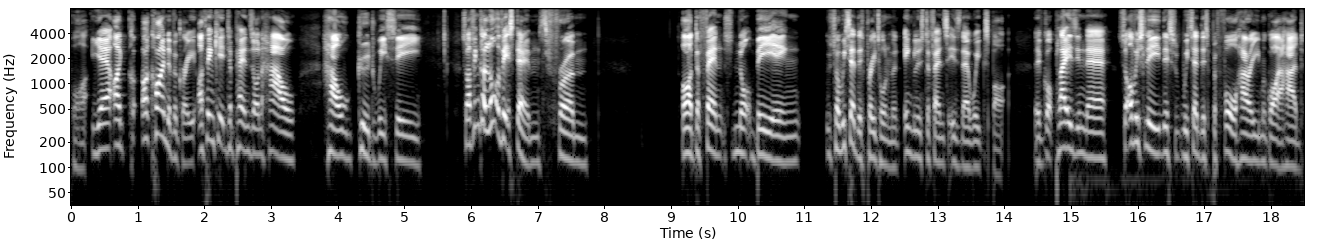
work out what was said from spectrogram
What? Yeah, I, I kind of agree. I think it depends on how how good we see. So I think a lot of it stems from our defense not being. So we said this pre-tournament. England's defense is their weak spot. They've got players in there. So obviously, this we said this before. Harry Maguire had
